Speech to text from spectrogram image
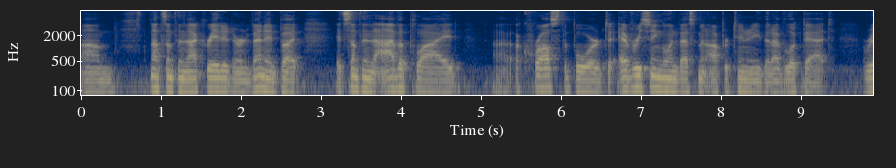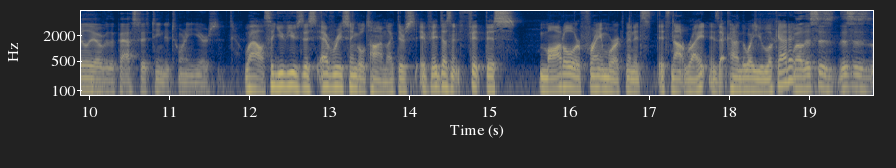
Um, not something that I created or invented, but it's something that I've applied uh, across the board to every single investment opportunity that I've looked at really over the past 15 to 20 years. Wow, so you've used this every single time. Like there's if it doesn't fit this model or framework then it's it's not right? Is that kind of the way you look at it? Well this is this is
